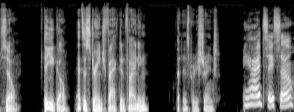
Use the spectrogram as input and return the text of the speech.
So, there you go. That's a strange fact and finding. That is pretty strange. Yeah, I'd say so.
